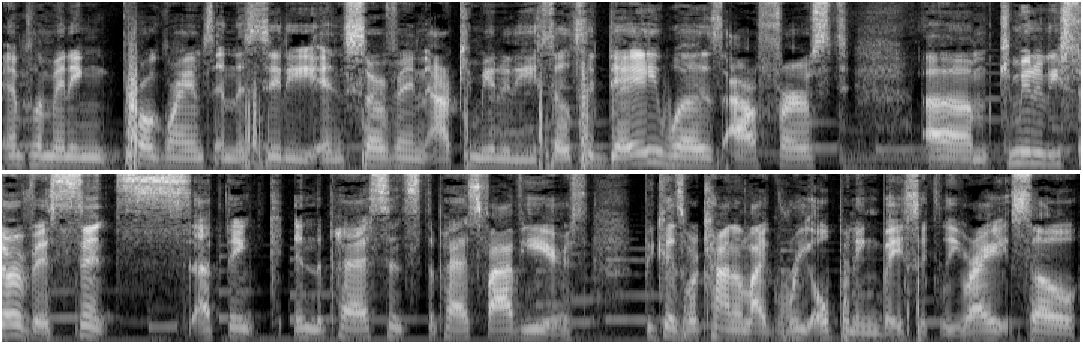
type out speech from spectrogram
implementing programs in the city and serving our community. So today was our first um, community service since I think in the past since the past five years because we're kind of like reopening basically, right? So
